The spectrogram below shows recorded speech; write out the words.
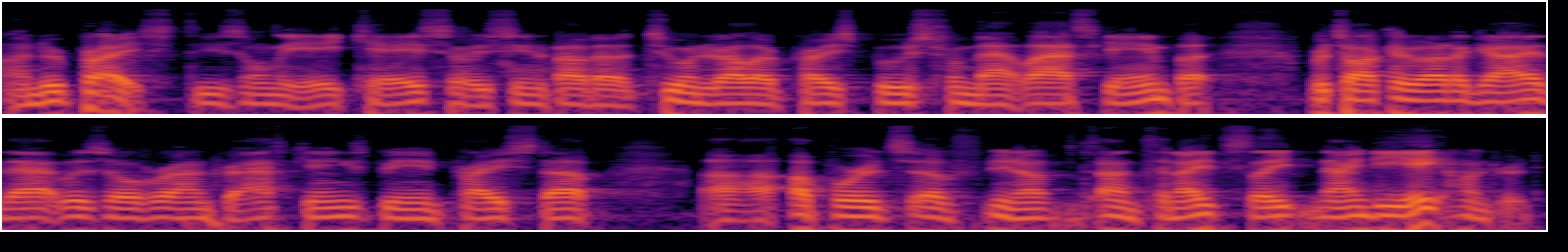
underpriced. He's only 8K, so he's seen about a $200 price boost from that last game. But we're talking about a guy that was over on DraftKings being priced up uh, upwards of, you know, on tonight's slate, 9,800.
